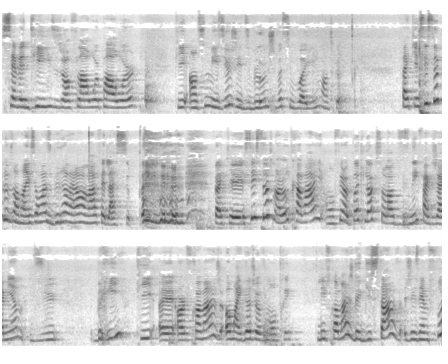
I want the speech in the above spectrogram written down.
70s, genre flower power. Puis en dessous de mes yeux, j'ai du bleu. Je sais pas si vous voyez, mais en tout cas. Fait que c'est ça, puis là, vous entendez sûrement du bruit en arrière, ma mère fait de la soupe. fait que c'est ça, je m'en vais au travail, on fait un potluck sur l'heure du dîner, fait que j'amène du brie, puis euh, un fromage, oh my god, je vais vous montrer. Les fromages de Gustave, je les aime full,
